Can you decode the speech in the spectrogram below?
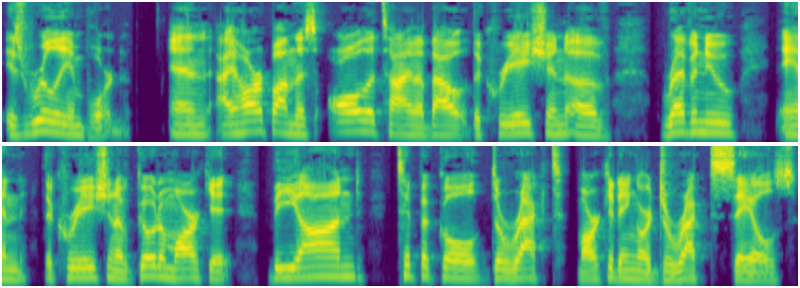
is really important. And I harp on this all the time about the creation of revenue and the creation of go to market beyond typical direct marketing or direct sales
